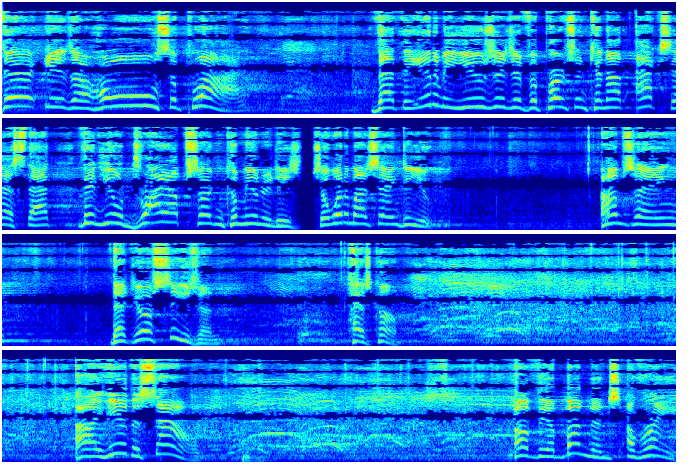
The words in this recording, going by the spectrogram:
there is a whole supply that the enemy uses if a person cannot access that, then he'll dry up certain communities. So, what am I saying to you? I'm saying that your season has come. I hear the sound of the abundance of rain.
